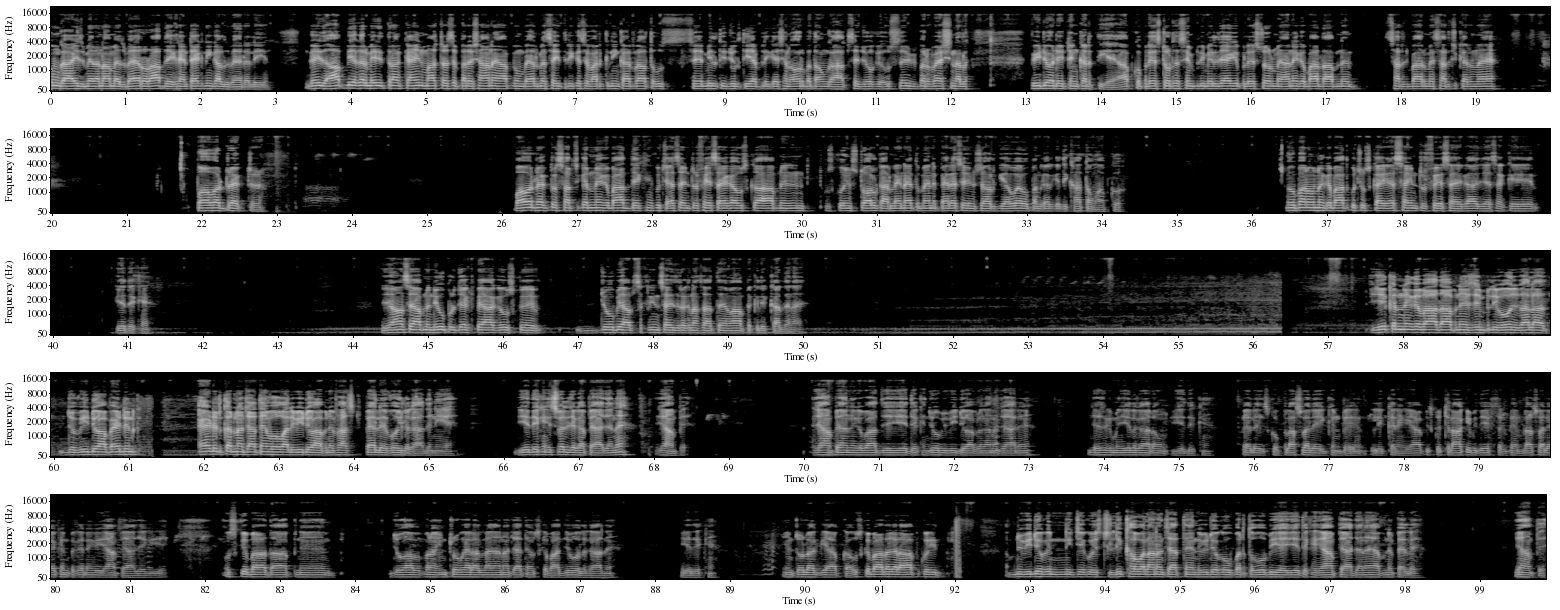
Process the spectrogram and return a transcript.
तुम गाइज़ मेरा नाम है ज़ुबैर और आप देख रहे हैं टेक्निकल ज़ुबैर अली। गाइज़ आप भी अगर मेरी तरह कैन मास्टर से परेशान है, आपके मोबाइल में सही तरीके से वर्क नहीं कर रहा तो उससे मिलती जुलती एप्लीकेशन और बताऊँगा आपसे, जो कि उससे भी प्रोफेशनल वीडियो एडिटिंग करती है। आपको प्ले स्टोर से सिंपली मिल जाएगी। प्ले स्टोर में आने के बाद आपने सर्च बार में सर्च करना है। Power Director Power Director search करने के बाद देखें, कुछ ऐसा इंटरफेस आएगा, उसका आपने उसको इंस्टॉल कर लेना है तो मैंने पहले से इंस्टॉल किया हुआ है ओपन करके दिखाता हूँ आपको। ओपन होने के बाद कुछ उसका ऐसा इंटरफेस आएगा, जैसा कि ये देखें। यहाँ से आपने न्यू प्रोजेक्ट पे आके उसके, जो भी आप स्क्रीन साइज़ रखना चाहते हैं, वहाँ पे क्लिक कर देना है। ये करने के बाद आपने सिंपली वो वाला जो वीडियो आप एडिट एडिट करना चाहते हैं, वो वाली वीडियो आपने फ़र्स्ट पहले वही लगा देनी है। ये देखें, इस वाली जगह पे आ जाना है, यहाँ पे। यहाँ पे आने के बाद ये देखें, जो भी वीडियो आप लगाना चाह रहे हैं। जैसे कि मैं ये लगा रहा हूँ, ये देखें। पहले इसको प्लस वाले आइकन पे क्लिक करेंगे। आप इसको चला के भी देख सकते हैं। प्लस वाले आइकन पे करेंगे, यहाँ पे आ जाएगी ये। उसके बाद आपने जो आप अपना इंट्रो वगैरह लगाना चाहते हैं, उसके बाद जो लगा दें। ये देखें। इंट्रो लग गया आपका। उसके बाद अगर आप कोई अपनी वीडियो के नीचे कोई लिखा हुआ लाना चाहते हैं वीडियो के ऊपर तो वो भी है। ये देखें, यहाँ पे आ जाना है आपने पहले। यहाँ पे।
